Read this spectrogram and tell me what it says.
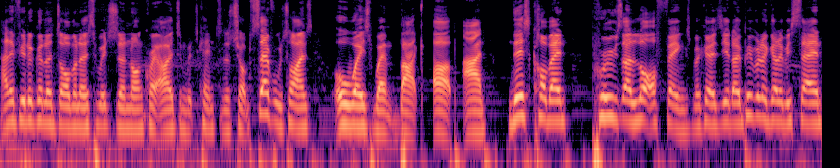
And if you look at a Dominus, which is a non-crate item, which came to the shop several times, always went back up. And this comment proves a lot of things because, you know, people are going to be saying,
